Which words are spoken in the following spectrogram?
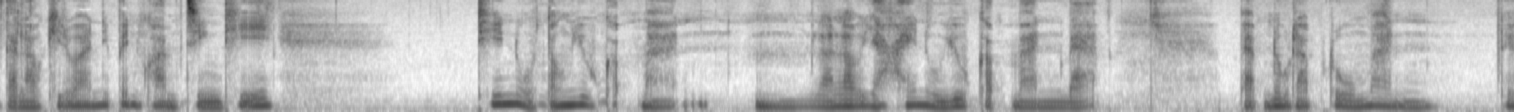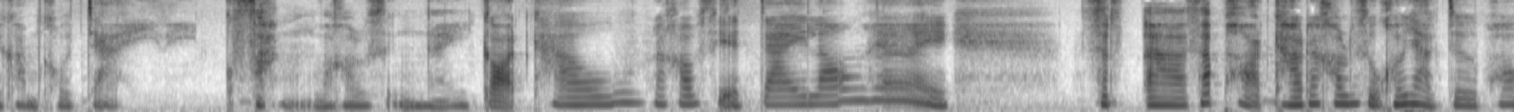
แต่เราคิดว่านี่เป็นความจริงที่ ที่หนูต้องอยู่กับมันแล้วเราอยากให้หนูอยู่กับมันแบบ แบบหนูรับรู้มันด้วยความเข้าใจฟังว่าเขารู้สึกไง กอดเขาถ้าเขาเสียใจร้องไห้support เขาถ้าเขารู้สึกเขาอยากเจอพ่อ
